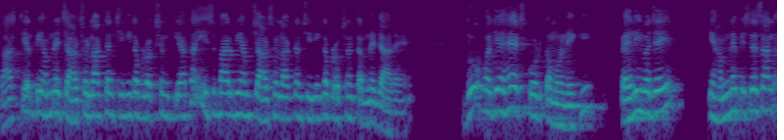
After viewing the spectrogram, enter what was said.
लास्ट ईयर भी हमने 400 लाख टन चीनी का प्रोडक्शन किया था, इस बार भी हम 400 लाख टन चीनी का प्रोडक्शन करने जा रहे हैं। दो वजह है एक्सपोर्ट कम होने की। पहली वजह कि हमने पिछले साल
